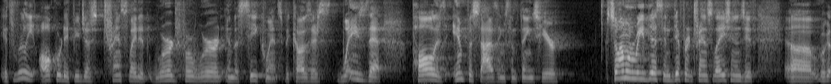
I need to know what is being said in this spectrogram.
it's really awkward if you just translate it word for word in the sequence because there's ways that Paul is emphasizing some things here. So I'm going to read this in different translations. If uh,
